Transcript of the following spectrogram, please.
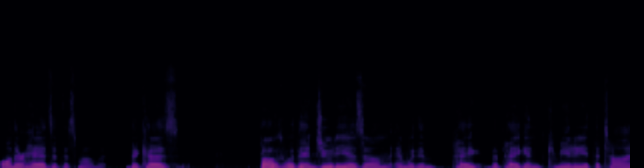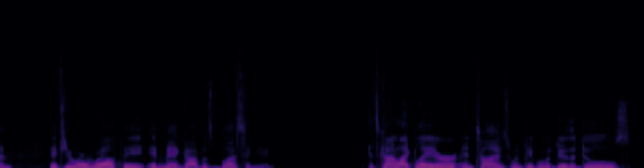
on their heads at this moment because both within Judaism and within the pagan community at the time, if you were wealthy, it meant God was blessing you. It's kind of like later in times when people would do the duels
